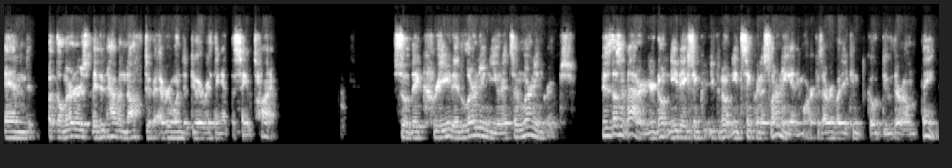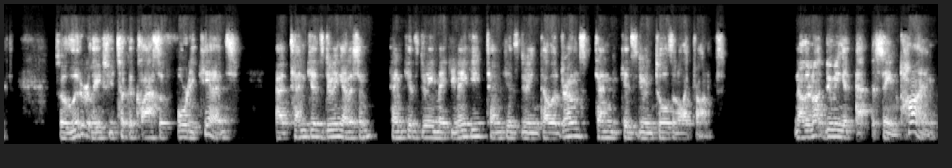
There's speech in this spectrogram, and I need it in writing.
and but the learners they didn't have enough to everyone to do everything at the same time. So they created learning units and learning groups. Because it doesn't matter. You don't need asynchronous, you don't need synchronous learning anymore because everybody can go do their own things. So literally, she took a class of 40 kids, had 10 kids doing Edison, 10 kids doing makey makey, 10 kids doing Tello drones, 10 kids doing tools and electronics. Now they're not doing it at the same time,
